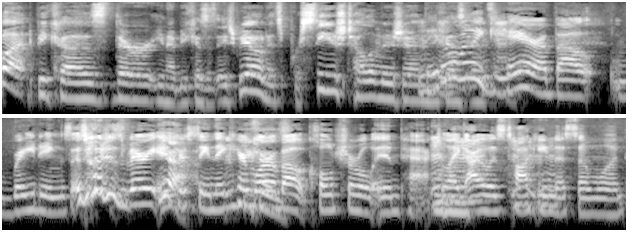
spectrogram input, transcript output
But because they're you know because it's HBO and it's prestige television, They don't really mm-hmm. care about ratings, which is very Yeah, interesting. They care more about cultural impact. Mm-hmm. Like I was mm-hmm. talking to someone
